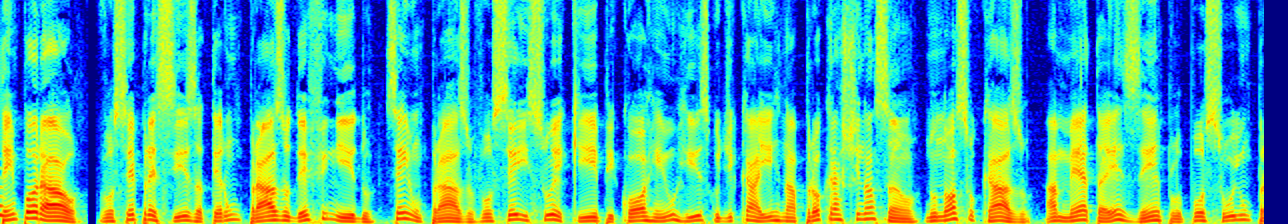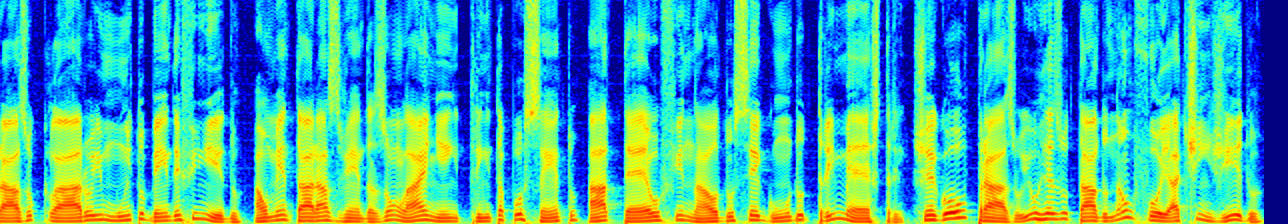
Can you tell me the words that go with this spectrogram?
Temporal você precisa ter um prazo definido. Sem um prazo, você e sua equipe correm o risco de cair na procrastinação. No nosso caso, a meta exemplo possui um prazo claro e muito bem definido: aumentar as vendas online em 30% até o final do segundo trimestre. Chegou o prazo e o resultado não foi atingido,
